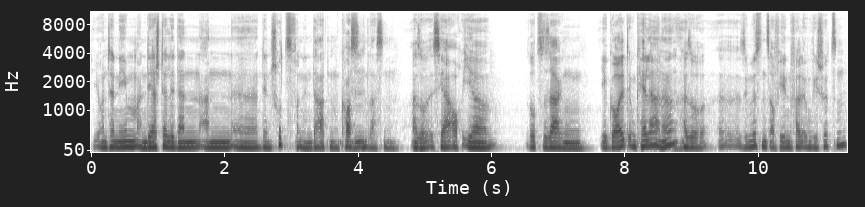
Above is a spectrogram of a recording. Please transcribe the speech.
die Unternehmen an der Stelle dann an äh, den Schutz von den Daten kosten Mhm. lassen. Also ist ja auch ihr sozusagen ihr Gold im Keller. Ne? Also äh, sie müssen es auf jeden Fall irgendwie schützen.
